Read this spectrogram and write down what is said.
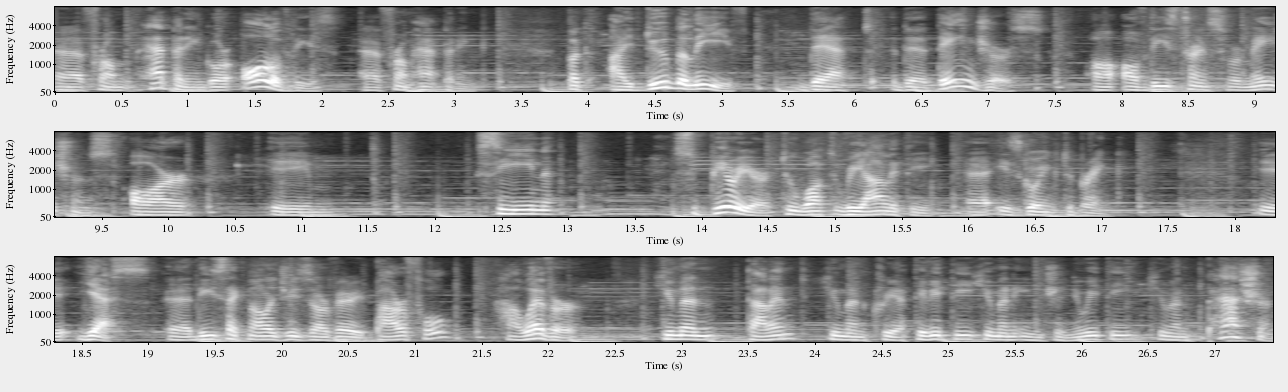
uh, from happening or all of these from happening. But I do believe that the dangers of these transformations are um, seen superior to what reality is going to bring. yes, uh, these technologies are very powerful. However, human talent, human creativity, human ingenuity, human passion,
